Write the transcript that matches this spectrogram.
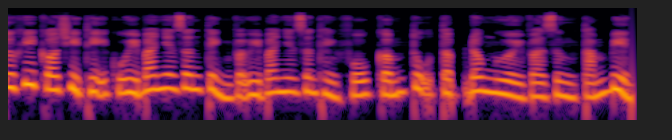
từ khi có chỉ thị của Ủy ban nhân dân tỉnh và Ủy ban nhân dân thành phố cấm tụ tập đông người và dừng tắm biển,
